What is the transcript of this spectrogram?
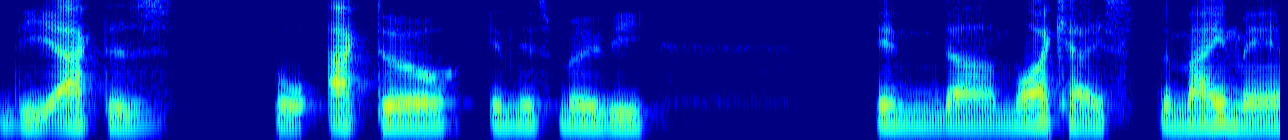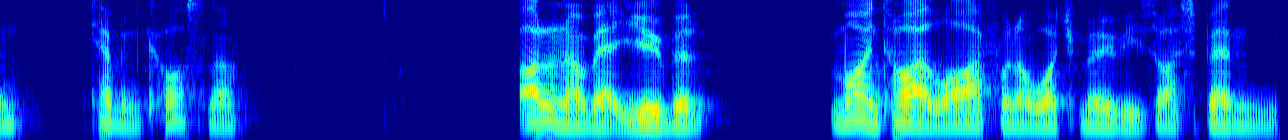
the actors or actor in this movie. In uh, my case, the main man, Kevin Costner. I don't know about you, but my entire life when I watch movies, I spend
